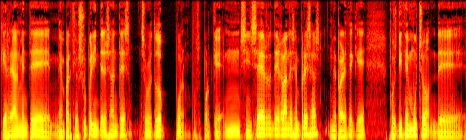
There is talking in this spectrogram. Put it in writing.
que realmente me han parecido súper interesantes, sobre todo bueno, pues porque mm, sin ser de grandes empresas, me parece que pues dice mucho de,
